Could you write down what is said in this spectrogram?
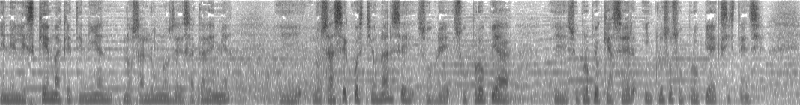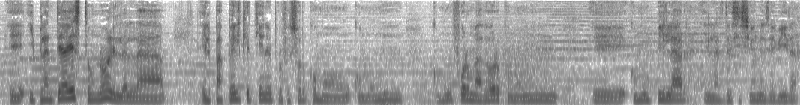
en el esquema que tenían los alumnos de esa academia, eh, los hace cuestionarse sobre su, propia, su propio quehacer, incluso su propia existencia. y plantea esto, ¿no? El, el, papel que tiene el profesor como, como, un, como un formador, como un, como un pilar en las decisiones de vida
